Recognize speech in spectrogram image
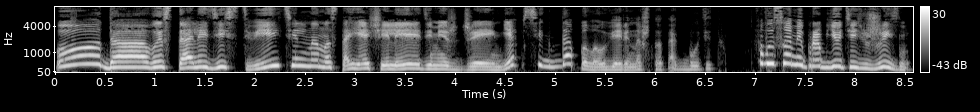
О, да, вы стали действительно настоящей леди, мисс Джейн. Я всегда была уверена, что так будет. Вы сами пробьетесь в жизнь,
